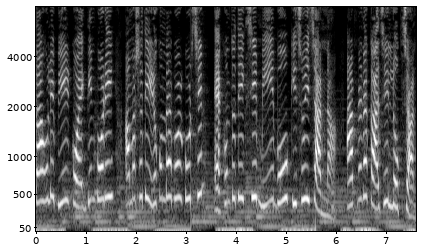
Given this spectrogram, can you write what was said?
তাহলে বিয়ের কয়েকদিন পরেই আমার সাথে এরকম ব্যবহার করছেন? এখন তো দেখছি মেয়ে বউ কিছুই চান না। আপনারা কাজের লোক চান।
